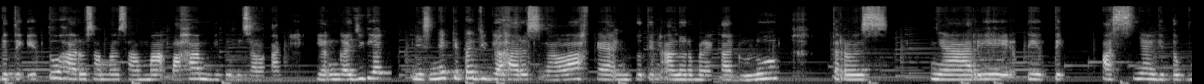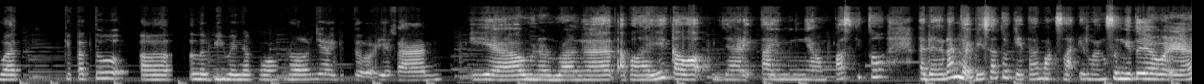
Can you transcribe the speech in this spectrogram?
detik itu harus sama-sama paham gitu misalkan. Ya enggak juga biasanya kita juga harus ngalah kayak ngikutin alur mereka dulu terus nyari titik pasnya gitu buat kita tuh uh, lebih banyak ngobrolnya gitu ya kan? Iya benar banget. Apalagi kalau nyari timing yang pas gitu kadang-kadang nggak bisa tuh kita maksain langsung gitu ya mbak ya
